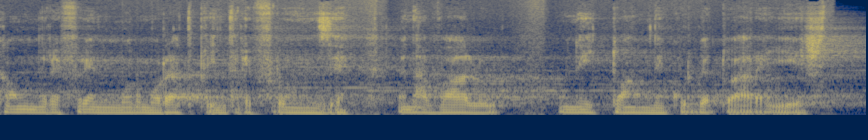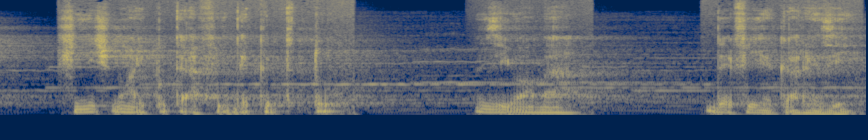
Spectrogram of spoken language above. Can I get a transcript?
ca un refren murmurat printre frunze, în avalul unei toamne curgătoare ești și nici nu ai putea fi decât tu, ziua mea de fiecare zi.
